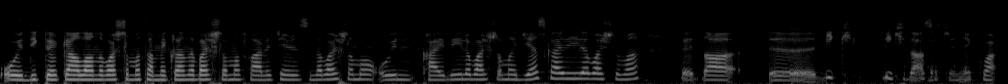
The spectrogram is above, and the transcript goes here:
o dikdörtgen alanda başlama, tam ekranda başlama, fare çevresinde başlama, oyun kaydıyla başlama, cihaz kaydıyla başlama ve daha e, bir, bir iki daha seçenek var.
